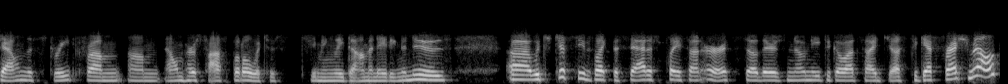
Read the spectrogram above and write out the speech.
down the street from um, Elmhurst Hospital, which is seemingly dominating the news, uh, which just seems like the saddest place on earth. So there's no need to go outside just to get fresh milk.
